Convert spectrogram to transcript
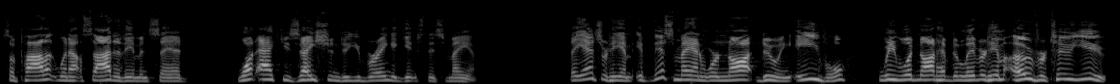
So Pilate went outside of them and said, What accusation do you bring against this man? They answered him, If this man were not doing evil, we would not have delivered him over to you.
